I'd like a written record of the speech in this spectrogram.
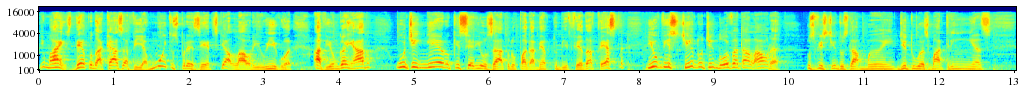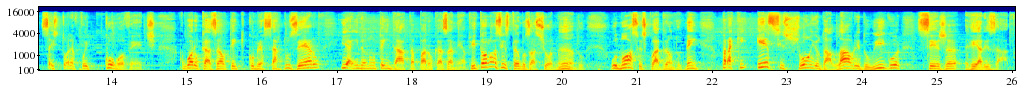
E mais, dentro da casa havia muitos presentes que a Laura e o Igor haviam ganhado, o dinheiro que seria usado no pagamento do buffet da festa e o vestido de noiva da Laura os vestidos da mãe, de duas madrinhas. Essa história foi comovente. Agora o casal tem que começar do zero e ainda não tem data para o casamento. Então nós estamos acionando o nosso Esquadrão do Bem para que esse sonho da Laura e do Igor seja realizado.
